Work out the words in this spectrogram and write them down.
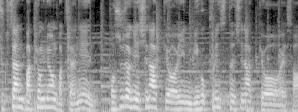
죽산 박형령 박사는 보수적인 신학교인 미국 프린스턴 신학교에서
